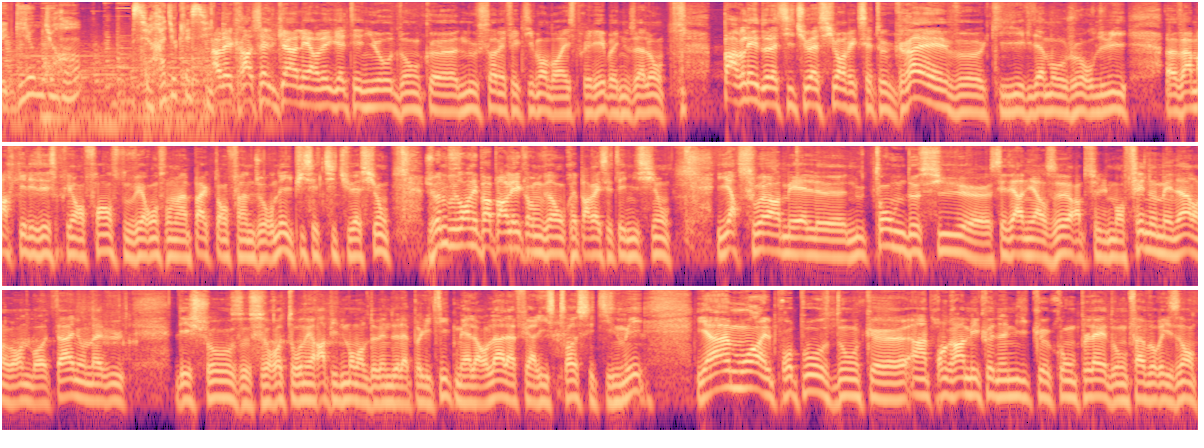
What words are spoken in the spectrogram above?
avec Guillaume Durand sur Radio Classique. Avec Rachel Kahn et Hervé Gattegno, donc euh, nous sommes effectivement dans l'esprit libre et nous allons parler de la situation avec cette grève euh, qui évidemment aujourd'hui euh, va marquer les esprits en France. Nous verrons son impact en fin de journée et puis cette situation. Je ne vous en ai pas parlé quand nous avons préparé cette émission hier soir, mais elle nous tombe dessus ces dernières heures absolument phénoménale en Grande-Bretagne. On a vu des choses se retourner rapidement dans le domaine de la politique, mais alors là, l'affaire Listros est inouïe. Il y a un mois, elle propose donc un programme économique complet, donc favorisant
